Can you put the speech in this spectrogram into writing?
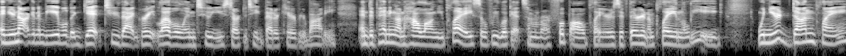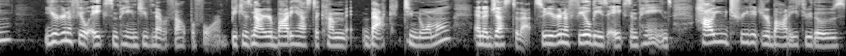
and you're not going to be able to get to that great level until you start to take better care of your body. And depending on how long you play, so if we look at some of our football players, if they're going to play in the league, when you're done playing, you're going to feel aches and pains you've never felt before because now your body has to come back to normal and adjust to that. So you're going to feel these aches and pains. How you treated your body through those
